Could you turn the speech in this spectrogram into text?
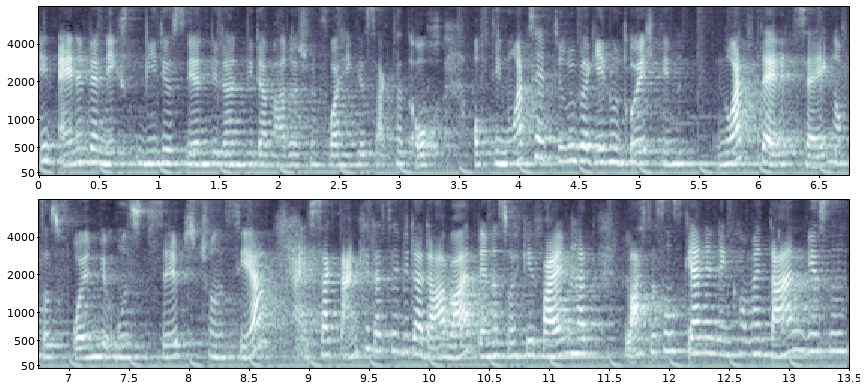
in einem der nächsten Videos werden wir dann, wie der Mario schon vorhin gesagt hat, auch auf die Nordseite rübergehen und euch den Nordteil zeigen. Auf das freuen wir uns selbst schon sehr. Ich sage danke, dass ihr wieder da wart. Wenn es euch gefallen hat, lasst es uns gerne in den Kommentaren wissen.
